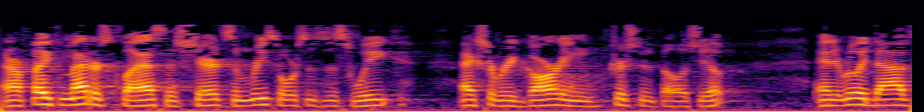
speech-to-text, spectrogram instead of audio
And our Faith Matters class has shared some resources this week actually regarding Christian fellowship, and it really dives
